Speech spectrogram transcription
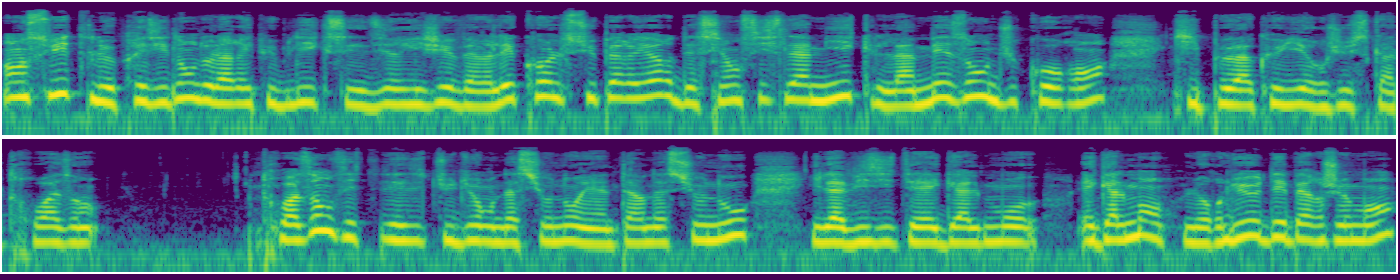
Ensuite, le président de la République s'est dirigé vers l'école supérieure des sciences islamiques, la maison du Coran, qui peut accueillir jusqu'à trois ans Trois ans des étudiants nationaux et internationaux. Il a visité également, également leur lieu d'hébergement.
